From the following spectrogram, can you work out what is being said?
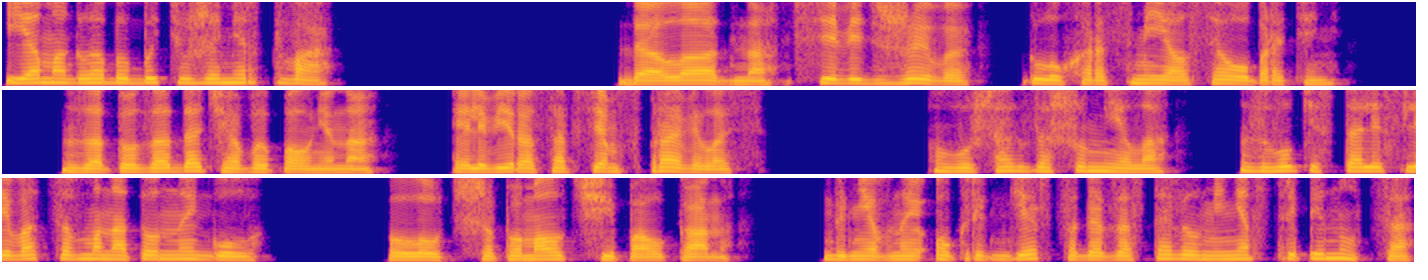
Я могла бы быть уже мертва. «Да ладно, все ведь живы», — глухо рассмеялся оборотень. «Зато задача выполнена. Эльвира совсем справилась». В ушах зашумело. Звуки стали сливаться в монотонный гул. «Лучше помолчи, полкан!» Гневный окрик герцога заставил меня встрепенуться,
